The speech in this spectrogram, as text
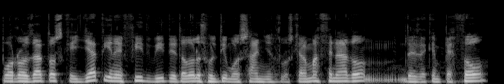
por los datos que ya tiene Fitbit de todos los últimos años, los que ha almacenado desde que empezó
